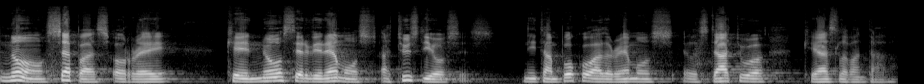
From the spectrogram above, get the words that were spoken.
no sepas, oh rey, que no serviremos a tus dioses, ni tampoco adoremos el estatua que has levantado.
